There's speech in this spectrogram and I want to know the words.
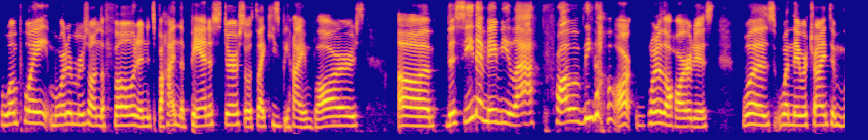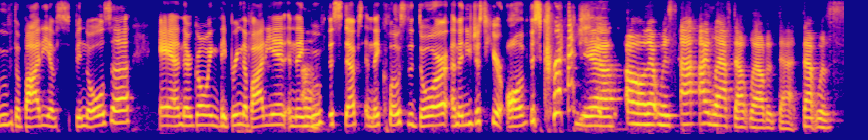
one point Mortimer's on the phone and it's behind the banister, so it's like he's behind bars. Um, the scene that made me laugh, probably the hard, one of the hardest, was when they were trying to move the body of Spinoza, and they're going, they bring the body in and they Oh. move the steps and they close the door, and then you just hear all of this crash. Yeah. Oh, that was I, I laughed out loud at that. That was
